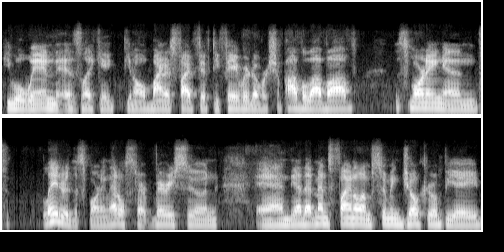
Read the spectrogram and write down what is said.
he will win as like a you know minus five fifty favorite over Shapovalov this morning and later this morning. That'll start very soon. And yeah, that men's final, I'm assuming Joker will be a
